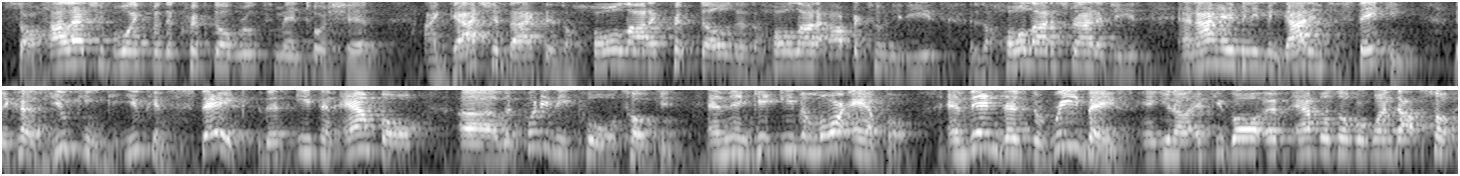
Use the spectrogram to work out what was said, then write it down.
So holla at your boy for the Crypto Roots mentorship. I got your back. There's a whole lot of cryptos. There's a whole lot of opportunities. There's a whole lot of strategies. And I haven't even got into staking because you can you can stake this Ethan Ample uh, liquidity pool token and then get even more ample. And then there's the rebase. And you know, if you go, if Ample's over $1, so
